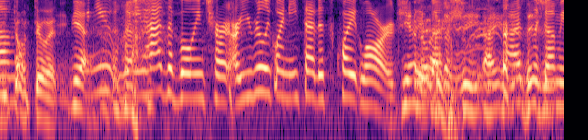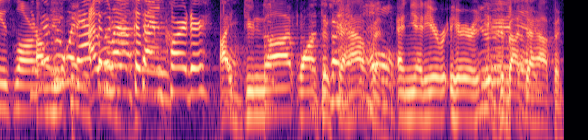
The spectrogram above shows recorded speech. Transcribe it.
Um, Don't do it. Yeah. When you when you had the Boeing chart, are you really going to eat that? It's quite large. Yeah, no, the, see, I, the size of the gummy is, is large. Remember what happened last time, Carter? I do not want this to happen, and yet here, here, here it's about to happen.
